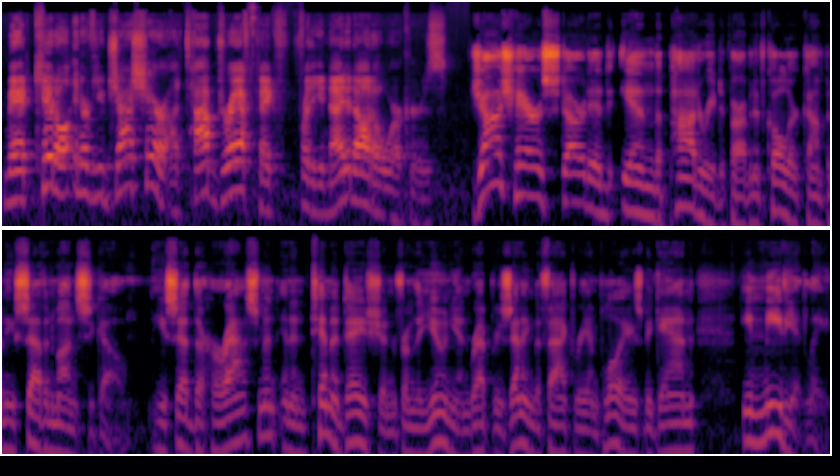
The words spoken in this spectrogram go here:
Matt Kittle interviewed Josh Hare, a top draft pick for the United Auto Workers. Josh Hare started in the pottery department of Kohler Company seven months ago. He said the harassment and intimidation from the union representing the factory employees began immediately.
